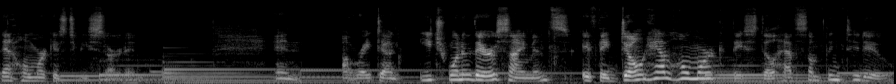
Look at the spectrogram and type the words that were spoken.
that homework is to be started. And I'll write down each one of their assignments. If they don't have homework, they still have something to do.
